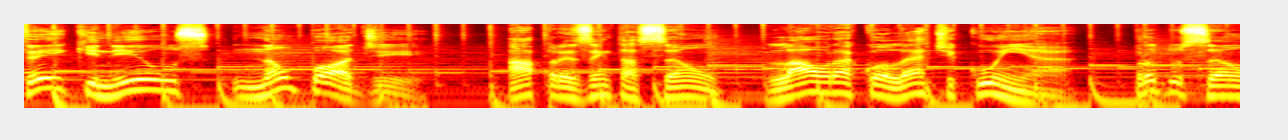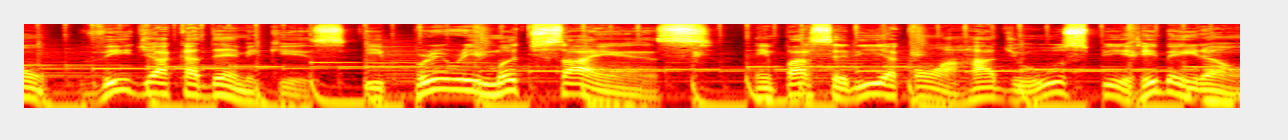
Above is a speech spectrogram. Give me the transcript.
Fake News não pode. Apresentação: Laura Colette Cunha. Produção: Video Academics e Pretty Much Science, em parceria com a Rádio USP Ribeirão.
